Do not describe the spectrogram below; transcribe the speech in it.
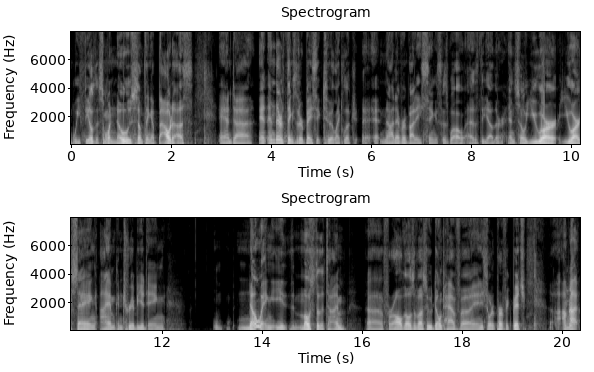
we feel that someone knows something about us. And, uh, and and there are things that are basic to it, like look, uh, uh, not everybody sings as well as the other, and so you are you are saying I am contributing, knowing most of the time, uh, for all those of us who don't have uh, any sort of perfect pitch, I'm not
